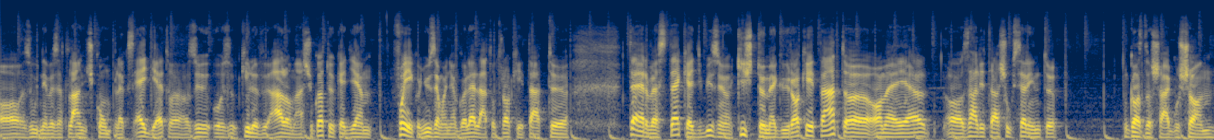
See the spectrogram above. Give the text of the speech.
az úgynevezett Launch Complex 1-et, az ő az kilövő állomásukat. Ők egy ilyen folyékony üzemanyaggal ellátott rakétát terveztek, egy bizonyos kis tömegű rakétát, amelyel az állításuk szerint gazdaságosan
